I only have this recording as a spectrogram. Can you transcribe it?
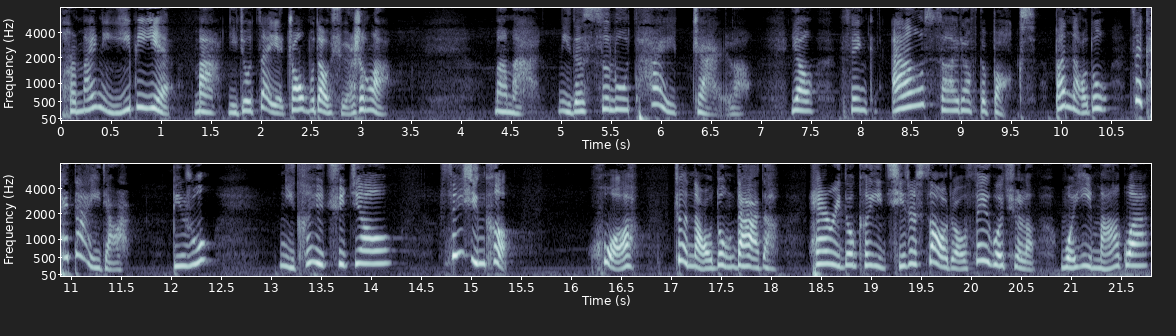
Hermione 一毕业，妈你就再也招不到学生了。妈妈，你的思路太窄了，要 think outside of the box，把脑洞再开大一点儿。比如，你可以去教飞行课。嚯，这脑洞大的！Harry 都可以骑着扫帚飞过去了，我一麻瓜，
